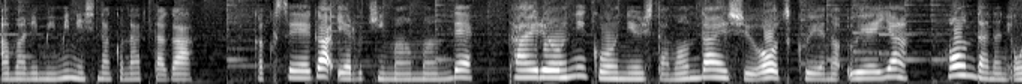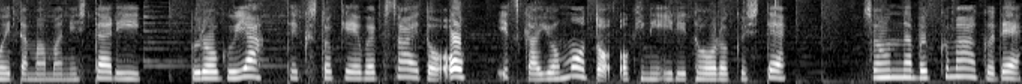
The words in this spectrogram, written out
あまり耳にしなくなったが、学生がやる気満々で大量に購入した問題集を机の上や本棚に置いたままにしたり、ブログやテクスト系ウェブサイトをいつか読もうとお気に入り登録して、そんなブックマークで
